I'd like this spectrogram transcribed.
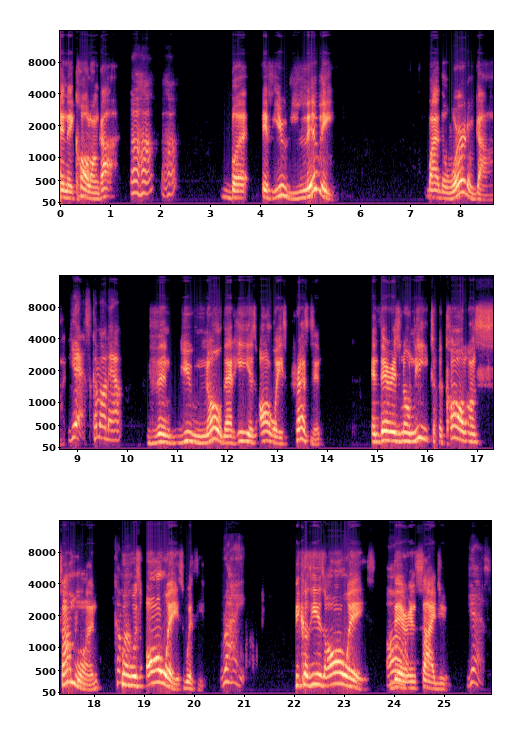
and they call on god Uh-huh. Uh-huh. but if you living by the word of god Yes. Come on now. Then you know that he is always present and there is no need to call on someone Come who on. was always with you right. because he is always Oh, there inside you yes.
